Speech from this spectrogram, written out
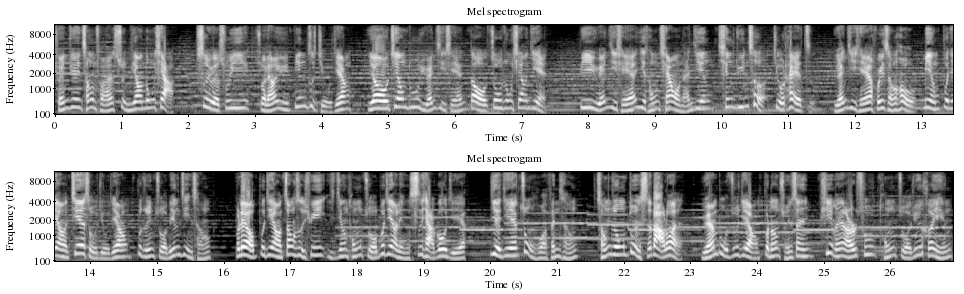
全军乘船顺江东下。四月初一，左良玉兵至九江，邀江都袁继贤到舟中相见。逼袁继贤一同前往南京，清军撤救太子。袁继贤回城后，命部将坚守九江，不准左兵进城。不料部将张世勋已经同左部将领私下勾结，夜间纵火焚城，城中顿时大乱。袁部诸将不能存身，劈门而出，同左军合营。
